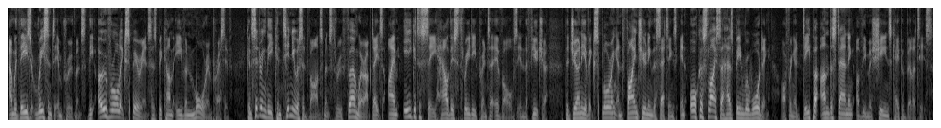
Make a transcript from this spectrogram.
And with these recent improvements, the overall experience has become even more impressive. Considering the continuous advancements through firmware updates, I am eager to see how this 3D printer evolves in the future. The journey of exploring and fine tuning the settings in Orca Slicer has been rewarding, offering a deeper understanding of the machine's capabilities.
